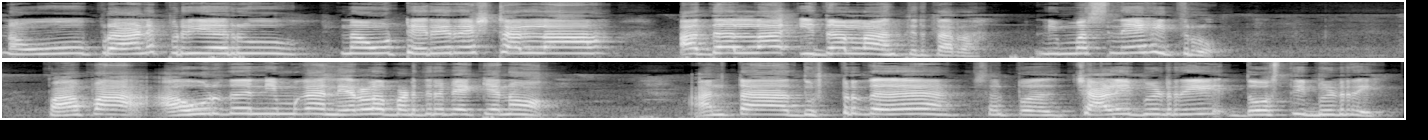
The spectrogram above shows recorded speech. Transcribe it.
ನಾವು ಪ್ರಾಣಿ ಪ್ರಿಯರು, ನಾವು ಟೆರರಿಸ್ಟ್ ಅಲ್ಲ, ಅದಲ್ಲ, ಇದಲ್ಲ ಅಂತಿರ್ತಾರ. ನಿಮ್ಮ ಸ್ನೇಹಿತರು. ಪಾಪ ಅವ್ರದ್ದು ನಿಮ್ಗೆ ನೆರಳು ಬಡ್ದಿರ್ಬೇಕೇನೋ. ಅಂತ ದುಷ್ಟ್ರದ ಸ್ವಲ್ಪ ಚಾಳಿ ಬಿಡ್ರಿ, ದೋಸ್ತಿ ಬಿಡ್ರಿ.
